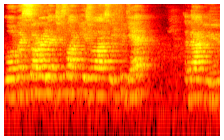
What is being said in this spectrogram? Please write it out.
Lord, we're sorry that just like the Israelites, we forget about you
